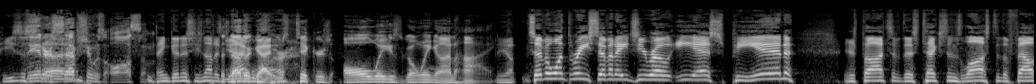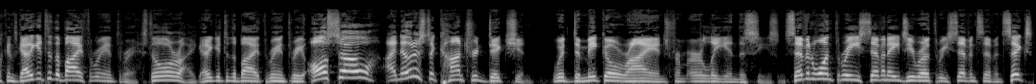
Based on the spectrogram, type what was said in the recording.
He's a the stud. interception was awesome. Thank goodness he's not It's a another Jaguar. guy whose ticker's always going on high. Yep. 713-780 ESPN. Your thoughts of this Texans loss to the Falcons. Got to get to the bye three and three. Still all right. Got to get to the bye three and three. Also, I noticed a contradiction with DeMeco Ryans from early in the season. 713-780-3776.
